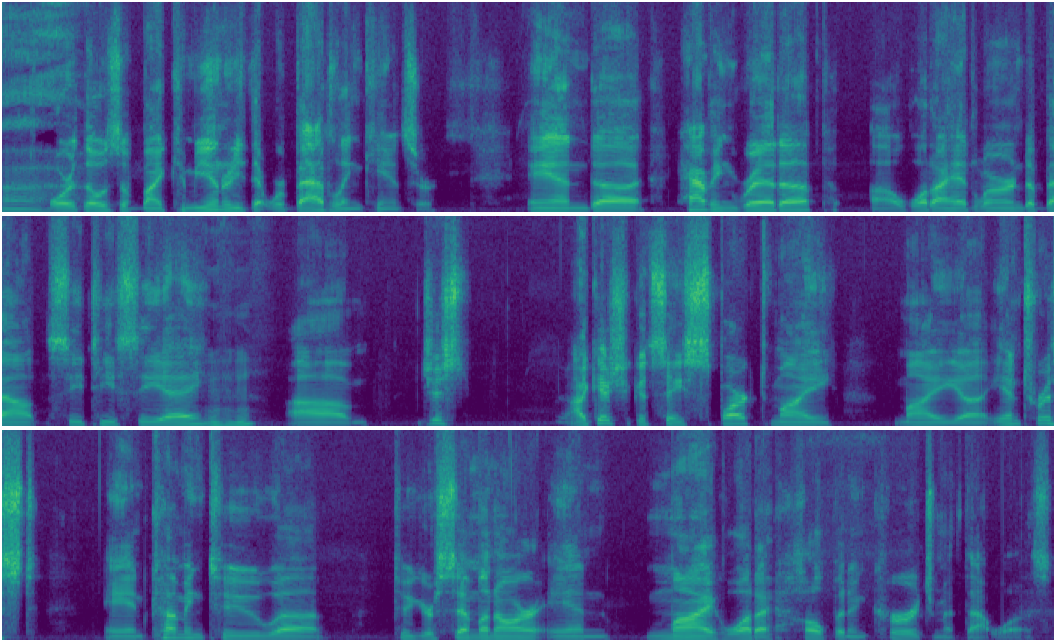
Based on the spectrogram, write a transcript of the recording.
uh. or those of my community that were battling cancer. And uh, having read up uh, what I had learned about CTCA, mm-hmm um, just I guess you could say sparked my my uh, interest and coming to uh, to your seminar and my what a help and encouragement that was.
